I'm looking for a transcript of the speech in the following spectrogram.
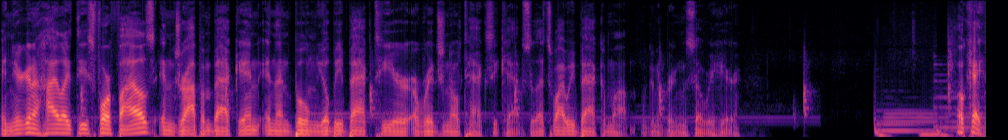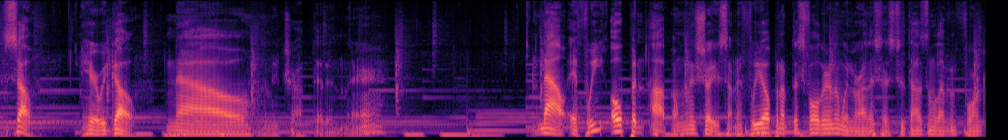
and you're going to highlight these four files and drop them back in. And then boom, you'll be back to your original taxi cab. So that's why we back them up. We're going to bring this over here. Okay, so here we go. Now, let me drop that in there. Now, if we open up, I'm going to show you something. If we open up this folder in the WinRAR that says 2011 Ford,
